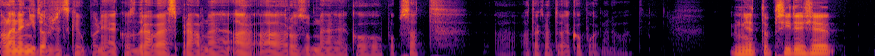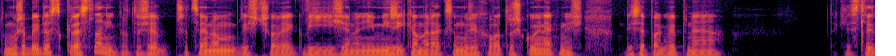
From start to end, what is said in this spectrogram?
Ale není to vždycky úplně jako zdravé, správné a, a rozumné jako popsat a, a takhle to jako pojmenovat. Mně to přijde, že to může být dost zkreslený, protože přece jenom, když člověk ví, že na něj míří kamera, tak se může chovat trošku jinak, než když se pak vypne. A... Tak jestli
